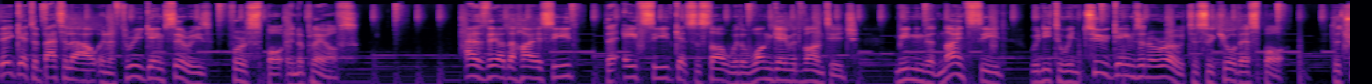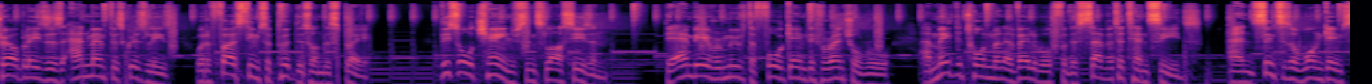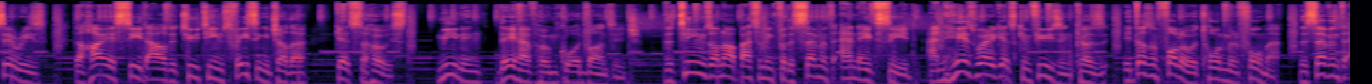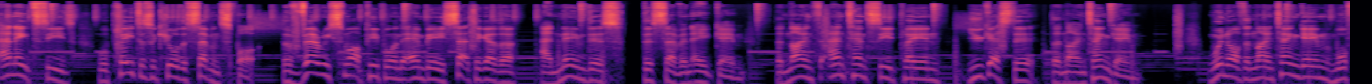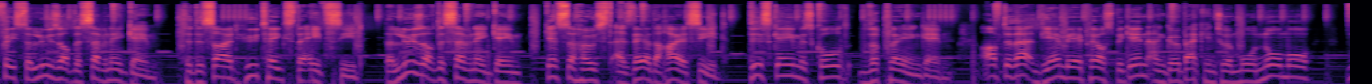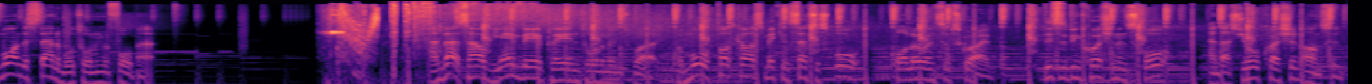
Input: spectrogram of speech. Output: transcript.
they'd get to battle it out in a 3-game series for a spot in the playoffs. As they are the higher seed, the 8th seed gets to start with a 1-game advantage, meaning the ninth seed would need to win 2 games in a row to secure their spot. The Trailblazers and Memphis Grizzlies were the first teams to put this on display. This all changed since last season. The NBA removed the 4 game differential rule and made the tournament available for the 7 to 10 seeds. And since it's a one game series, the highest seed out of the two teams facing each other gets to host, meaning they have home court advantage. The teams are now battling for the 7th and 8th seed, and here's where it gets confusing because it doesn't follow a tournament format. The 7th and 8th seeds will play to secure the 7th spot. The very smart people in the NBA sat together and named this the 7 8 game. The 9th and 10th seed play in, you guessed it, the 9 10 game. Winner of the 9-10 game will face the loser of the 7-8 game to decide who takes the 8th seed. The loser of the 7-8 game gets to host as they are the higher seed. This game is called the play-in game. After that, the NBA playoffs begin and go back into a more normal, more understandable tournament format. And that's how the NBA play-in tournaments work. For more podcasts making sense of sport, follow and subscribe. This has been Questioning Sport, and that's your question answered.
